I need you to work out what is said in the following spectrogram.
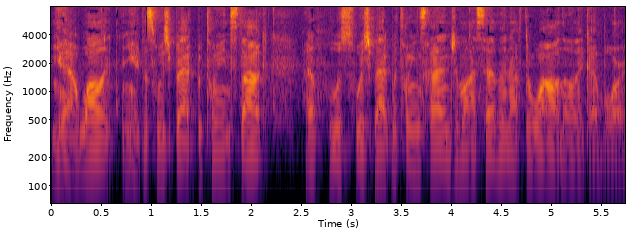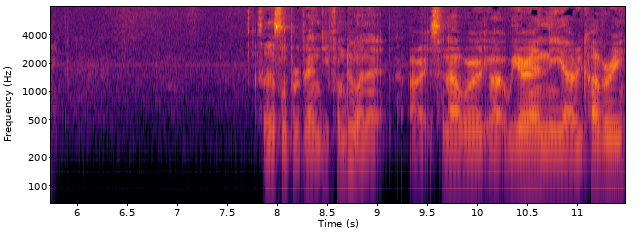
and you had wallet, and you had to switch back between stock, and switch back between CyanogenMod 7. After a while, no, that got boring. So this will prevent you from doing that. Alright, so now we're, we are in the uh, recovery.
